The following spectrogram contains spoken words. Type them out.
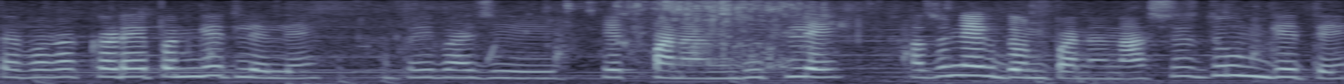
तर बघा कढई पण घेतलेले आता ही भाजी एक पानानं धुतले अजून एक दोन पानानं अशीच धुवून घेते.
